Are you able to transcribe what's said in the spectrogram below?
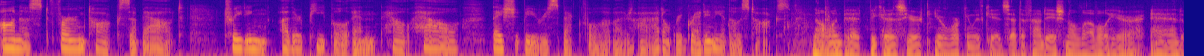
honest, firm talks about treating other people and how how they should be respectful of others. I, I, don't regret any of those talks. Not one bit, because you're you're working with kids at the foundational level here, and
